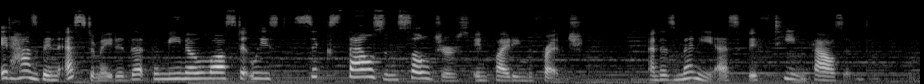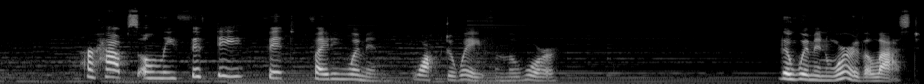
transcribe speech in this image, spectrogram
It has been estimated that the Mino lost at least 6,000 soldiers in fighting the French, and as many as 15,000. Perhaps only 50 fit fighting women walked away from the war. The women were the last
